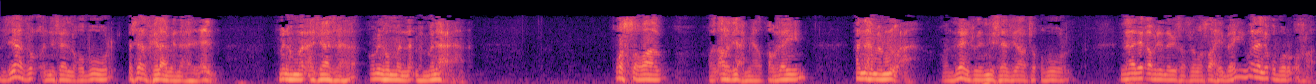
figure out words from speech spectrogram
زيارة النساء للقبور مسألة خلاف بين أهل العلم منهم من أجازها ومنهم من منعها. والصواب والأرجح من القولين أنها ممنوعة وأن لا يجوز للنساء زيارة القبور لا لقبر النبي صلى الله عليه وسلم وصاحبيه ولا لقبور أخرى.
